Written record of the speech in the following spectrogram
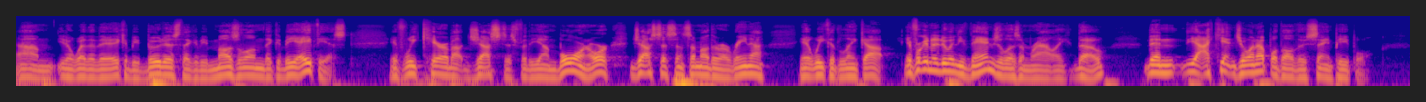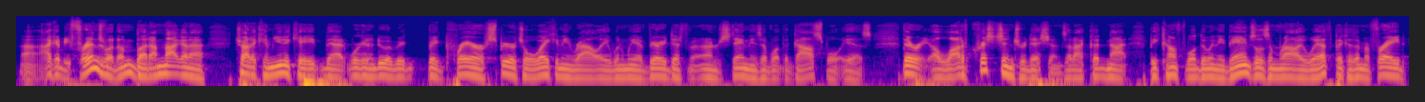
Um, you know, whether they, they, could be Buddhist, they could be Muslim, they could be atheist. If we care about justice for the unborn or justice in some other arena, yeah, we could link up. If we're going to do an evangelism rally, though, then yeah, I can't join up with all those same people. Uh, I could be friends with them, but I'm not going to try to communicate that we're going to do a big, big prayer spiritual awakening rally when we have very different understandings of what the gospel is. There are a lot of Christian traditions that I could not be comfortable doing evangelism rally with because I'm afraid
